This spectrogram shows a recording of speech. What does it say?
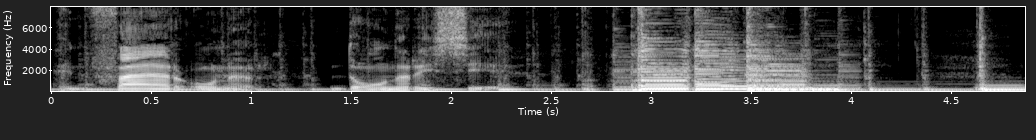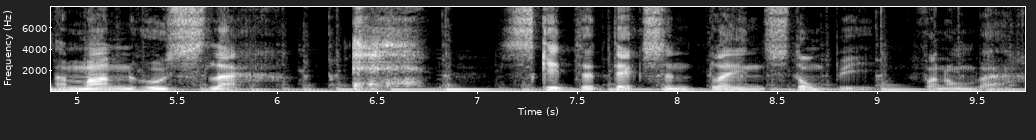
en ver onder donder die see. 'n Man hoe sleg. Skiet 'n Texan Plain stompie van hom weg.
